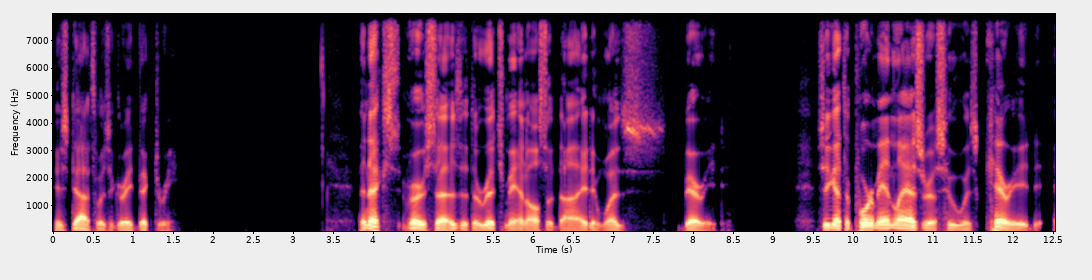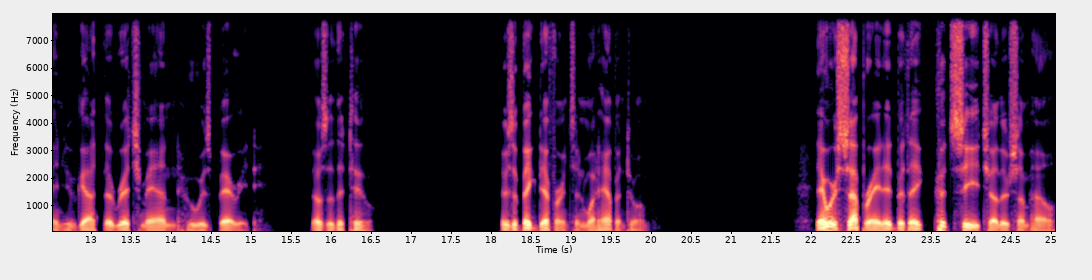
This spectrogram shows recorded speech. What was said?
His death was a great victory. The next verse says that the rich man also died and was buried. So you got the poor man Lazarus who was carried, and you've got the rich man who was buried. Those are the two. There's a big difference in what happened to them. They were separated, but they could see each other somehow.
